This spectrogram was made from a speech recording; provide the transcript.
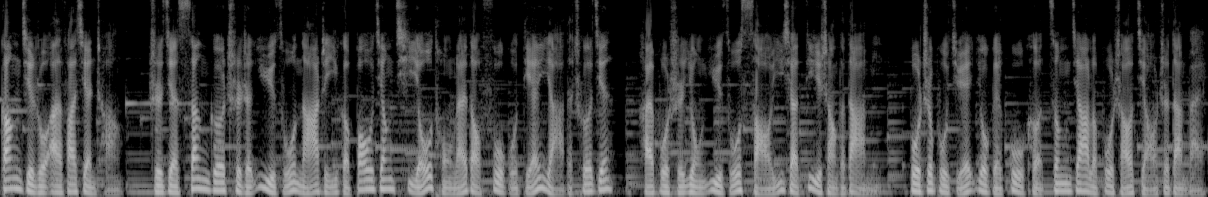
刚进入案发现场。只见三哥赤着玉足，拿着一个包浆汽油桶来到复古典雅的车间，还不时用玉足扫一下地上的大米，不知不觉又给顾客增加了不少角质蛋白。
